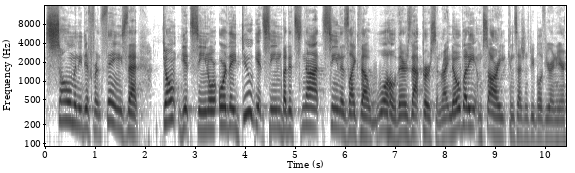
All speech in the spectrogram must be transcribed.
so many different things that don't get seen or, or they do get seen but it's not seen as like the whoa there's that person right? Nobody i'm sorry concessions people if you're in here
